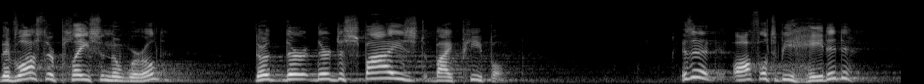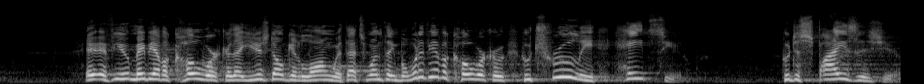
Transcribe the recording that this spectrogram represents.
They've lost their place in the world. They're, they're, they're despised by people. Isn't it awful to be hated? If you maybe have a coworker that you just don't get along with, that's one thing. But what if you have a coworker who truly hates you, who despises you?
